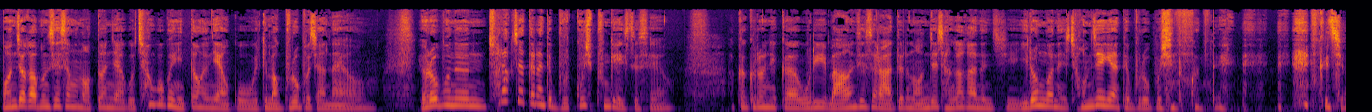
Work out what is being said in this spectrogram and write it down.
먼저 가본 세상은 어떻냐고, 천국은 있더냐고, 이렇게 막 물어보잖아요. 여러분은 철학자들한테 묻고 싶은 게 있으세요? 아까 그러니까 우리 43살 아들은 언제 장가 가는지, 이런 거는 점쟁이한테 물어보시는 건데. 그죠?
